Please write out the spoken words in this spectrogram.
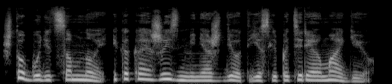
Что будет со мной и какая жизнь меня ждет, если потеряю магию?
